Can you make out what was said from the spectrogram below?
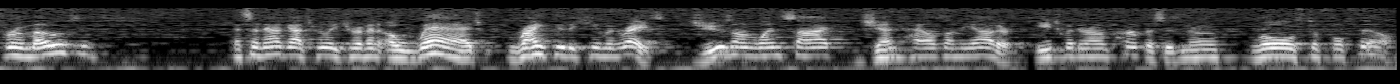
through Moses. And so now God's really driven a wedge right through the human race. Jews on one side, Gentiles on the other, each with their own purposes and their own roles to fulfill.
